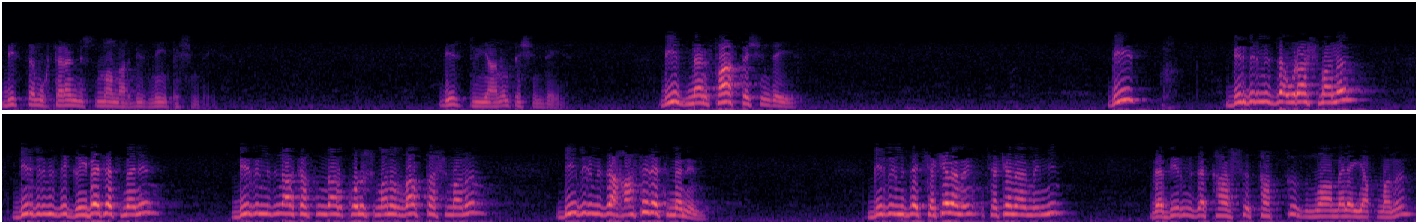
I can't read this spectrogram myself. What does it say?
Biz de muhterem Müslümanlar biz neyin peşindeyiz? Biz dünyanın peşindeyiz. Biz menfaat peşindeyiz. Biz birbirimizle uğraşmanın, birbirimizi gıybet etmenin, birbirimizin arkasından konuşmanın, laf taşımanın, birbirimize haset etmenin, birbirimize çekememin, çekememenin ve birbirimize karşı tatsız muamele yapmanın,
